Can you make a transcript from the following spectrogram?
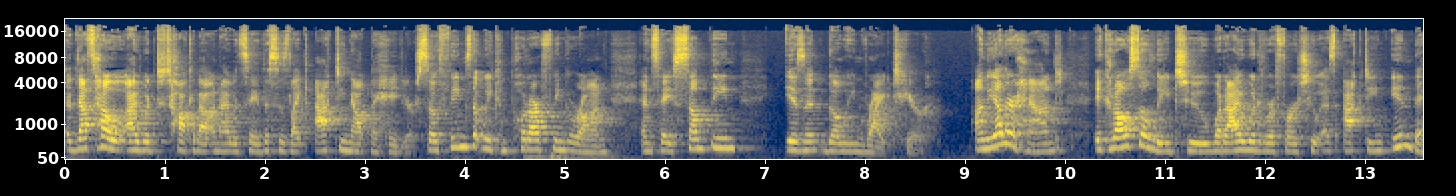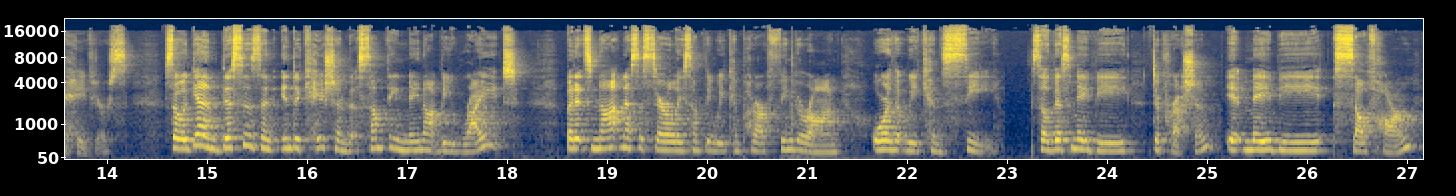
That's how I would talk about, and I would say this is like acting out behavior. So, things that we can put our finger on and say something isn't going right here. On the other hand, it could also lead to what I would refer to as acting in behaviors. So, again, this is an indication that something may not be right, but it's not necessarily something we can put our finger on or that we can see. So, this may be depression, it may be self harm,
